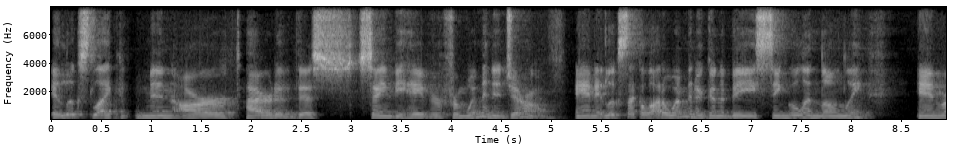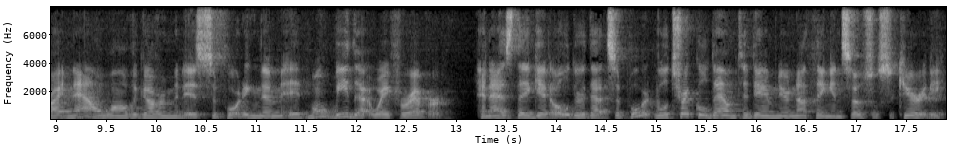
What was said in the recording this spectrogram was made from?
It looks like men are tired of this same behavior from women in general. And it looks like a lot of women are going to be single and lonely. And right now, while the government is supporting them, it won't be that way forever. And as they get older, that support will trickle down to damn near nothing in Social Security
